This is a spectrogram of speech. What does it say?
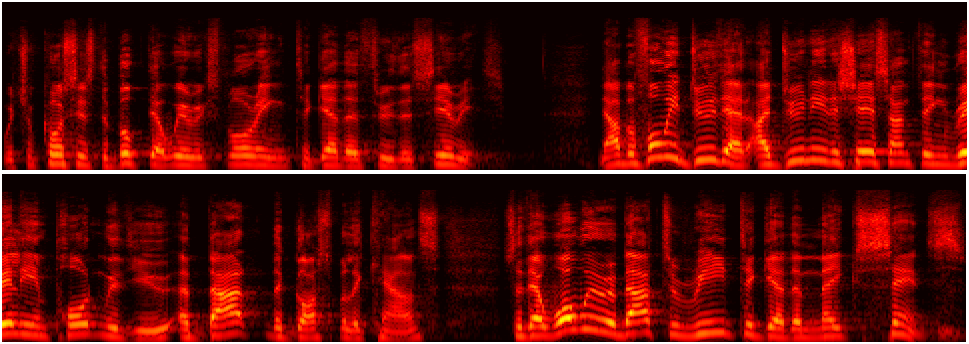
which, of course, is the book that we're exploring together through this series. Now, before we do that, I do need to share something really important with you about the gospel accounts so that what we're about to read together makes sense.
